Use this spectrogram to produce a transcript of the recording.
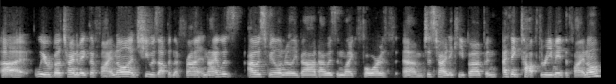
uh, we were both trying to make the final, and she was up in the front, and I was I was feeling really bad. I was in like fourth, um, just trying to keep up, and I think top three made the final.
